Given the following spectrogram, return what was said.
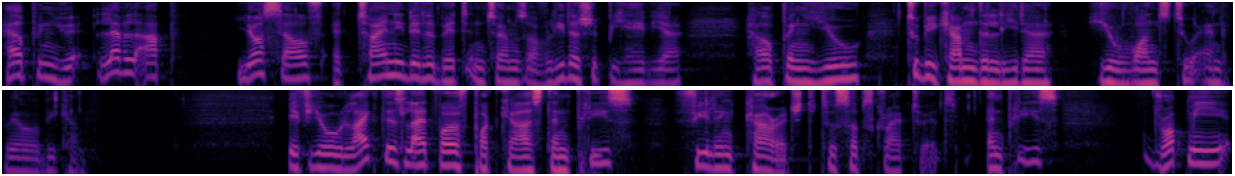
helping you level up yourself a tiny little bit in terms of leadership behavior, helping you to become the leader you want to and will become. If you like this Leitwolf podcast, then please feel encouraged to subscribe to it. And please drop me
